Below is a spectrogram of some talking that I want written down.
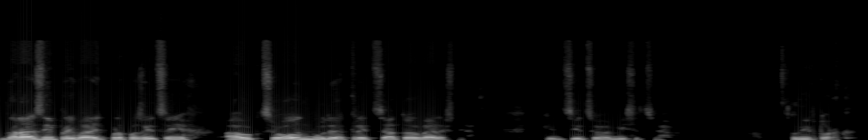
Наразі приймають пропозиції. Аукціон буде 30 вересня, в кінці цього місяця, у вівторок.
